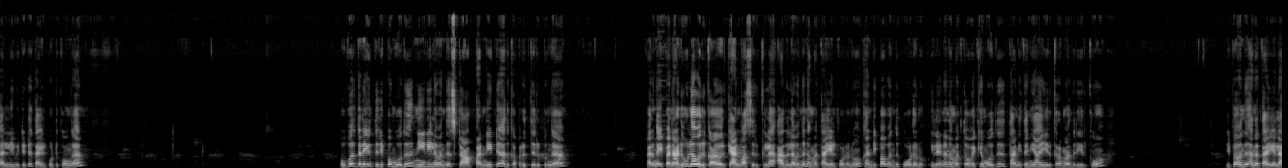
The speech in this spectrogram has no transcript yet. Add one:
தள்ளி விட்டுட்டு தையல் போட்டுக்கோங்க. ஒவ்வொரு தடையும் திருப்பும் போது நீடியில் வந்து ஸ்டாப் பண்ணிவிட்டு அதுக்கப்புறம் திருப்புங்க. பாருங்கள் இப்போ நடுவில் ஒரு க ஒரு கேன்வாஸ் இருக்குல்ல, அதில் வந்து நம்ம தையல் போடணும். கண்டிப்பாக வந்து போடணும். இல்லைன்னா நம்ம துவைக்கும் போது தனித்தனியாக இருக்கிற மாதிரி இருக்கும். இப்போ வந்து அந்த தையலை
